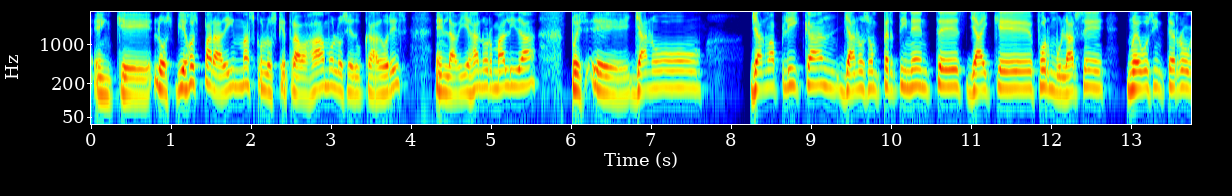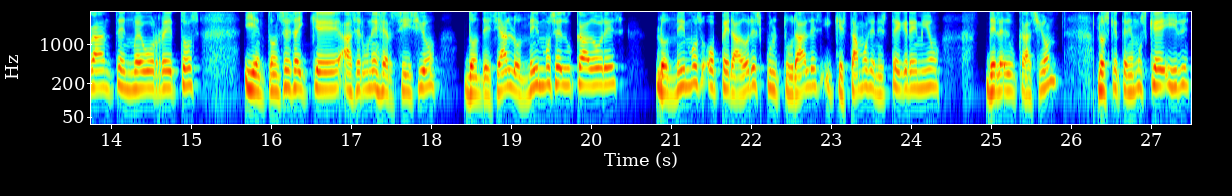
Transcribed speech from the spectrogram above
en que los viejos paradigmas con los que trabajábamos los educadores en la vieja normalidad, pues eh, ya no ya no aplican, ya no son pertinentes, ya hay que formularse nuevos interrogantes, nuevos retos, y entonces hay que hacer un ejercicio donde sean los mismos educadores, los mismos operadores culturales y que estamos en este gremio de la educación, los que tenemos que ir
